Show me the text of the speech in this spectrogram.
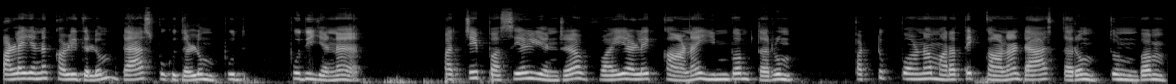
பழையன கழிதலும் டேஸ் புகுதலும் புது புதியன. பச்சை பசேல் என்ற வயலைக்கான இன்பம் தரும். பட்டுப்போன மரத்தைக் காண தரும் துன்பம்.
